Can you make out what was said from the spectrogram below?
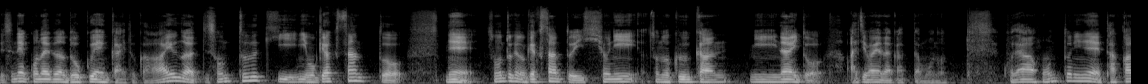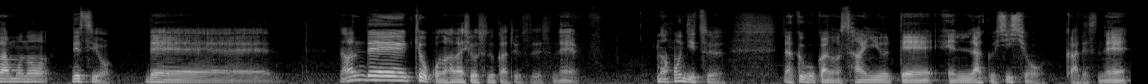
ですね。この間の独演会とか、ああいうのだって、その時にお客さんと、ね、その時のお客さんと一緒にその空間にいないと味わえなかったもの。これは本当にね、宝物ですよ。で、なんで今日この話をするかというとですね、まあ本日、落語家の三遊亭円楽師匠がですね、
